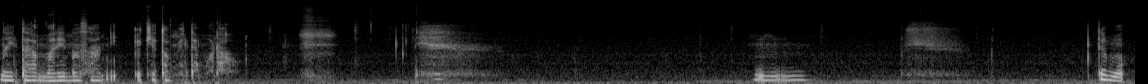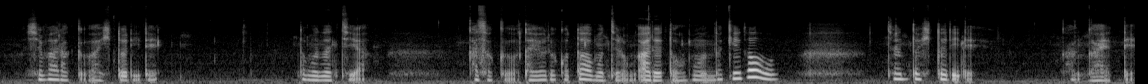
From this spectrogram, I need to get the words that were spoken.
泣いたらまりなさんに受け止めてもらおう。うん。でもしばらくは一人で友達や家族を頼ることはもちろんあると思うんだけどちゃんと一人で考えて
